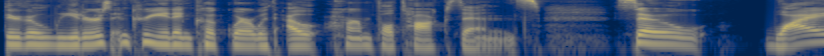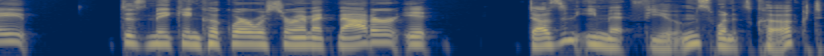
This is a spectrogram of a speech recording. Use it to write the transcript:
They're the leaders in creating cookware without harmful toxins. So, why does making cookware with ceramic matter? It doesn't emit fumes when it's cooked.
